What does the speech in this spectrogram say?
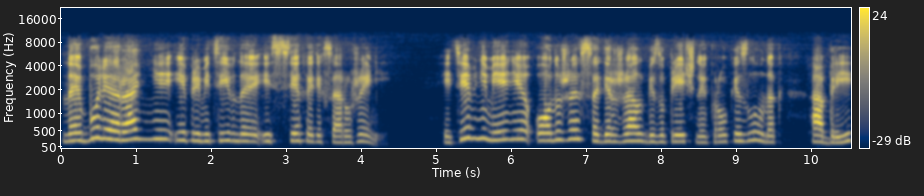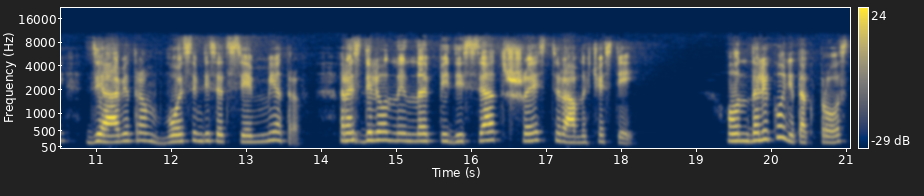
наиболее раннее и примитивное из всех этих сооружений. И тем не менее он уже содержал безупречный круг из лунок, абри диаметром 87 метров, разделенный на 56 равных частей. Он далеко не так прост,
